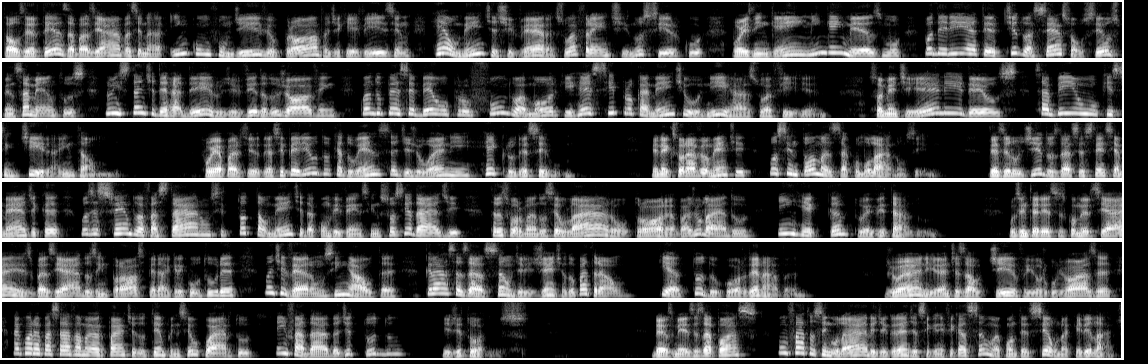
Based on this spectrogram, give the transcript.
Tal certeza baseava-se na inconfundível prova de que Elysian realmente estivera à sua frente, no circo, pois ninguém, ninguém mesmo, poderia ter tido acesso aos seus pensamentos no instante derradeiro de vida do jovem, quando percebeu o profundo amor que reciprocamente unia à sua filha. Somente ele e Deus sabiam o que sentira então. Foi a partir desse período que a doença de Joane recrudesceu. Inexoravelmente, os sintomas acumularam-se. Desiludidos da assistência médica, os esfendo afastaram-se totalmente da convivência em sociedade, transformando seu lar, outrora bajulado, em recanto evitado. Os interesses comerciais, baseados em próspera agricultura, mantiveram-se em alta, graças à ação dirigente do patrão, que a tudo coordenava. Joane, antes altiva e orgulhosa, agora passava a maior parte do tempo em seu quarto, enfadada de tudo e de todos. Dez meses após, um fato singular e de grande significação aconteceu naquele lar.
